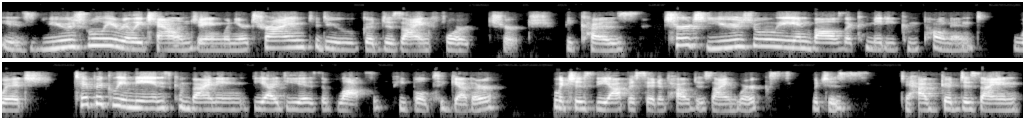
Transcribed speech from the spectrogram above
is usually really challenging when you're trying to do good design for church because church usually involves a committee component, which typically means combining the ideas of lots of people together, which is the opposite of how design works, which is to have good design.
